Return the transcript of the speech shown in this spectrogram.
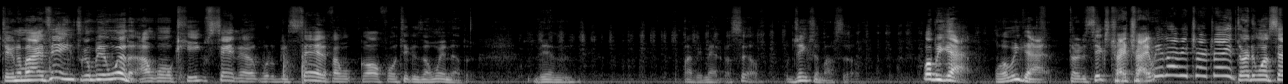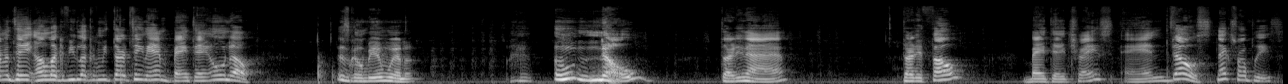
Ticket number 19 is going to be a winner. I'm going to keep saying that. It would be sad if I go all four tickets and win nothing. Then I'd be mad at myself. jinxing myself. What we got? What we got? 36, try, try. We love you, try, try. 31, 17. Unlucky if you look at me, 13. And Bante Uno. This is going to be a winner. Uno. 39. 34. Bante Trace. And Dose. Next row, please.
